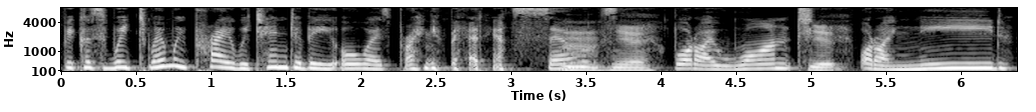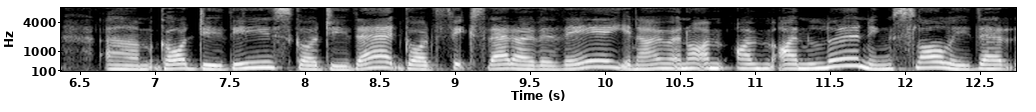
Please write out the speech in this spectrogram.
Because we when we pray we tend to be always praying about ourselves. Mm, yeah. what I want Yep. what I need um, God do this God do that God fix that over there you know. And I'm I'm I'm learning slowly that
